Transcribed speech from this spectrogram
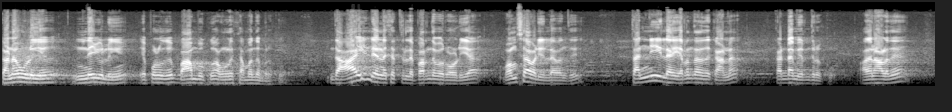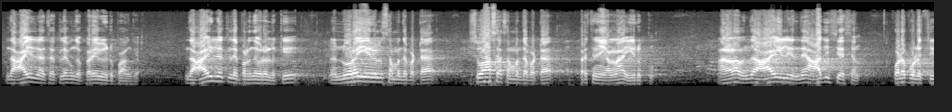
கனவுலையும் நினைவுலையும் எப்பொழுதும் பாம்புக்கும் அவங்களுக்கு சம்மந்தம் இருக்கும் இந்த ஆயுள்ய நட்சத்திரத்தில் பிறந்தவர்களுடைய வம்சாவளியில் வந்து தண்ணியில் இறந்ததுக்கான கண்டம் இருந்திருக்கும். அதனால தான் இந்த ஆயுள் நட்சத்திரத்தில் இவங்க பிறவி எடுப்பாங்க. இந்த ஆயுளத்தில் பிறந்தவர்களுக்கு நுரையீரல் சம்மந்தப்பட்ட சுவாச சம்மந்தப்பட்ட பிரச்சனைகள்லாம் இருக்கும். அதனால் வந்து ஆயிலிருந்தே ஆதிசேஷன் கொடைப்பிடிச்சி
